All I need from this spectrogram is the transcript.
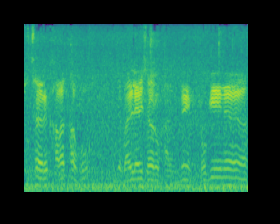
기차를 갈아타고 이제 말레이시아로 가는데 여기는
